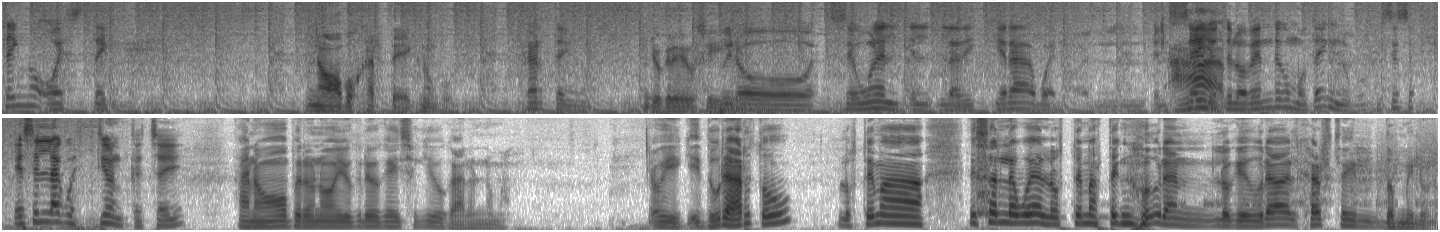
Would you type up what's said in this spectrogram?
techno o es techno? No, pues hard techno, pues. Hard techno. Yo creo, sí. Pero según el, el- la disquera, bueno, el, el Ah. sello te lo vende como techno. Porque es esa, esa es la cuestión, ¿cachai? Ah, no, pero no, yo creo que ahí se equivocaron nomás. Oye, ¿y dura harto? Los temas, esa es la wea, los temas tecno duran lo que duraba el Hardstyle 2001.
